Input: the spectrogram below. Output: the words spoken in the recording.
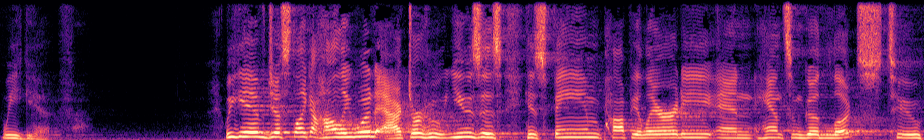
we give. We give just like a Hollywood actor who uses his fame, popularity, and handsome good looks to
